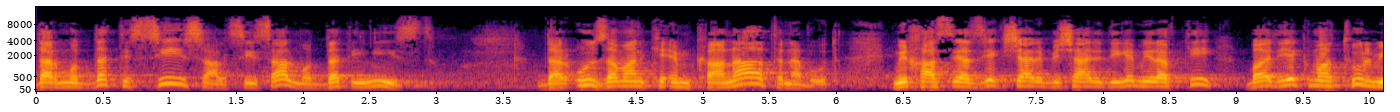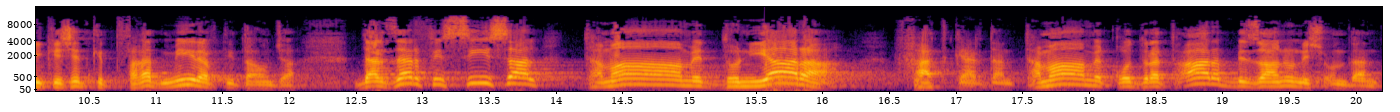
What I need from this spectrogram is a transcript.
در مدت سی سال سی سال مدتی نیست. در اون زمان که امکانات نبود. می‌خواستی از یک شهر به شهر دیگه می‌رفتی باید یک ماه طول می‌کشید که فقط می‌رفتی تا اونجا. در ظرف سی سال تمام دنیا را فتح کردند تمام قدرت ها را به زانو نشوندند.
